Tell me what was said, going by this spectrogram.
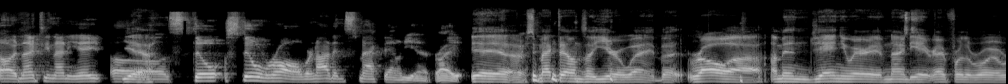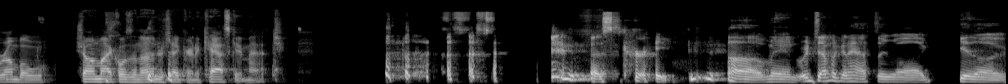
Oh, 1998. Uh, yeah, still still Raw. We're not in SmackDown yet, right? Yeah, yeah. SmackDown's a year away, but Raw. Uh, I'm in January of '98, right before the Royal Rumble. Shawn Michaels and the Undertaker in a casket match. That's great. Oh man, we're definitely gonna have to uh, get a uh,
